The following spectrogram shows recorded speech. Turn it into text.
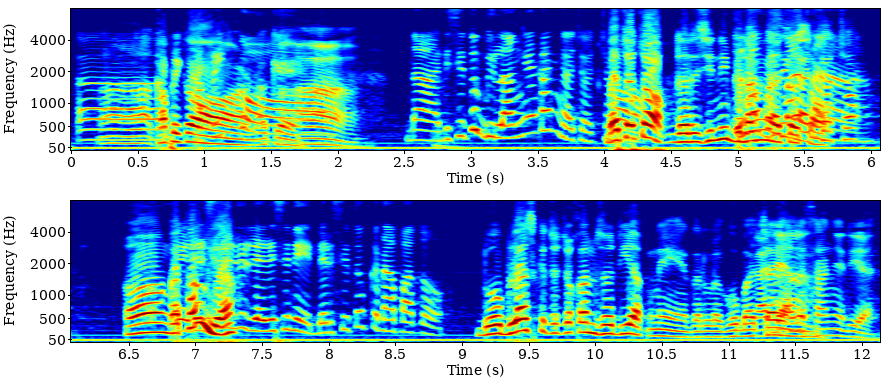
eh, Ah, Capricorn, oke. Ah. Nah, di situ bilangnya kan nggak cocok. Nggak cocok dari sini bilang nggak cocok. cocok? Oh nggak Eh, tahu dari ya. Sini, dari sini, dari situ kenapa tuh? 12 kecocokan zodiak nih, terlalu gue baca ya. alasannya dia. Eh,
